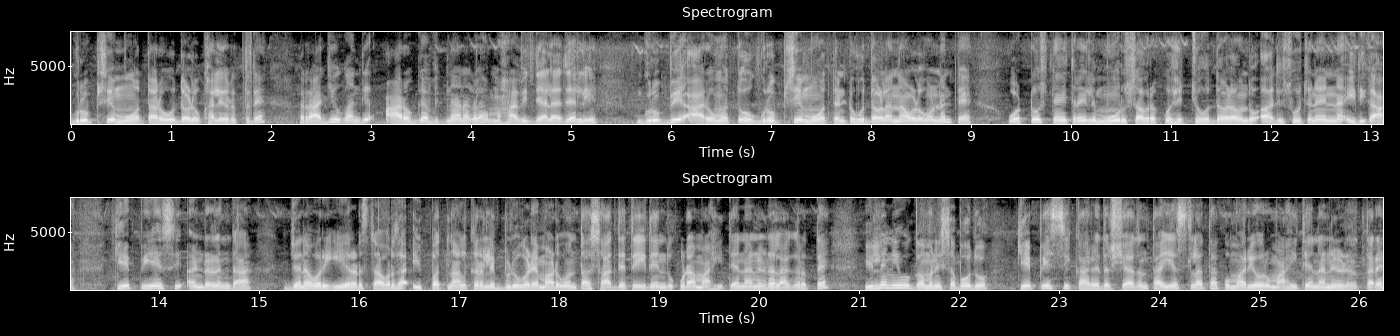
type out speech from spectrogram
ಗ್ರೂಪ್ ಸಿ ಮೂವತ್ತಾರು ಹುದ್ದೆಗಳು ಖಾಲಿ ಇರುತ್ತದೆ. ರಾಜೀವ್ ಗಾಂಧಿ ಆರೋಗ್ಯ ವಿಜ್ಞಾನಗಳ ಮಹಾವಿದ್ಯಾಲಯದಲ್ಲಿ ಗ್ರೂಪ್ ಬಿ ಆರು ಮತ್ತು ಗ್ರೂಪ್ ಸಿ ಮೂವತ್ತೆಂಟು ಹುದ್ದೆಗಳನ್ನು ಒಳಗೊಂಡಂತೆ ಒಟ್ಟು ಸ್ನೇಹಿತರೆ ಇಲ್ಲಿ ಮೂರು ಸಾವಿರಕ್ಕೂ ಹೆಚ್ಚು ಹುದ್ದೆಗಳ ಒಂದು ಅಧಿಸೂಚನೆಯನ್ನು ಇದೀಗ ಕೆ ಪಿ ಎಸ್ ಸಿ ಅಂಡರಿಂದ ಜನವರಿ ಎರಡು ಸಾವಿರದ ಇಪ್ಪತ್ತ್ನಾಲ್ಕರಲ್ಲಿ ಬಿಡುಗಡೆ ಮಾಡುವಂಥ ಸಾಧ್ಯತೆ ಇದೆ ಎಂದು ಕೂಡ ಮಾಹಿತಿಯನ್ನು ನೀಡಲಾಗಿರುತ್ತೆ. ಇಲ್ಲಿ ನೀವು ಗಮನಿಸಬಹುದು ಕೆ ಪಿ ಎಸ್. ಸಿ ಕಾರ್ಯದರ್ಶಿಯಾದಂಥ ಎಸ್ ಲತಾ ಕುಮಾರಿ ಅವರು ಮಾಹಿತಿಯನ್ನು ನೀಡಿರ್ತಾರೆ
